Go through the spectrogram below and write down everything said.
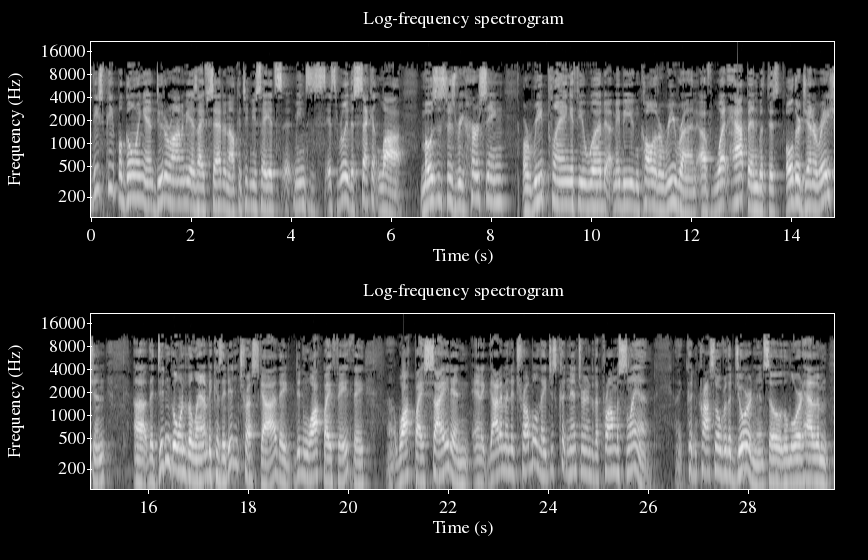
these people going in Deuteronomy, as I've said, and I'll continue to say, it means it's really the second law. Moses is rehearsing or replaying, if you would, maybe you can call it a rerun of what happened with this older generation uh, that didn't go into the land because they didn't trust God, they didn't walk by faith, they uh, walked by sight, and, and it got them into trouble, and they just couldn't enter into the promised land. They couldn't cross over the Jordan, and so the Lord had them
